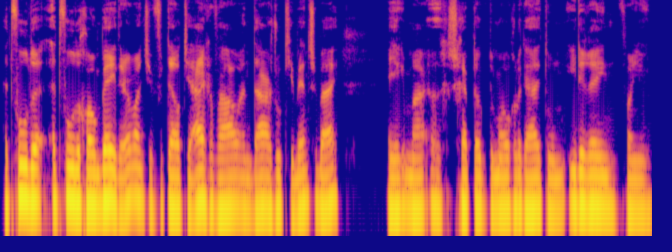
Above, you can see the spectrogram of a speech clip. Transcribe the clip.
het voelde, het voelde gewoon beter. Want je vertelt je eigen verhaal en daar zoek je mensen bij. En je maar, eh, schept ook de mogelijkheid om iedereen van je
